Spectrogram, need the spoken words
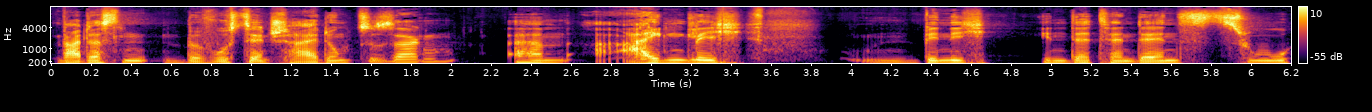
War das eine bewusste Entscheidung zu sagen? Ähm, eigentlich bin ich in der Tendenz zu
